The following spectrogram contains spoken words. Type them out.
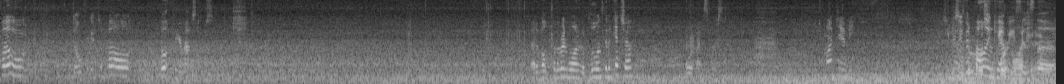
Vote. Don't forget to vote. Vote for your masters. Gotta vote for the red one, the blue one's gonna get ya. Or vice versa. Come on, Campy. This We've been following Campy since election the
